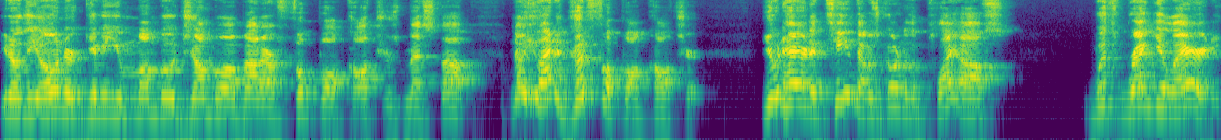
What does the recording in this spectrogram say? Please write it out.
you know the owner giving you mumbo jumbo about our football culture is messed up. No, you had a good football culture. You inherited a team that was going to the playoffs with regularity.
